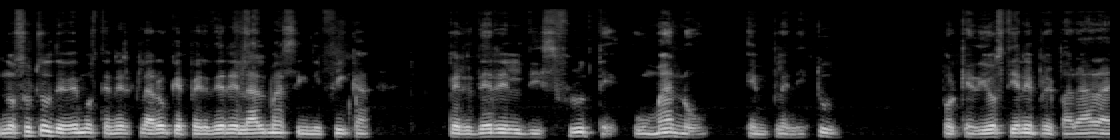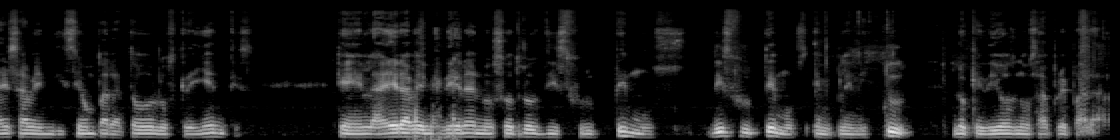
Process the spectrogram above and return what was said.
nosotros debemos tener claro que perder el alma significa perder el disfrute humano en plenitud, porque Dios tiene preparada esa bendición para todos los creyentes, que en la era venidera nosotros disfrutemos, disfrutemos en plenitud lo que Dios nos ha preparado.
